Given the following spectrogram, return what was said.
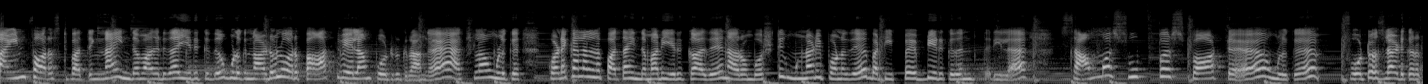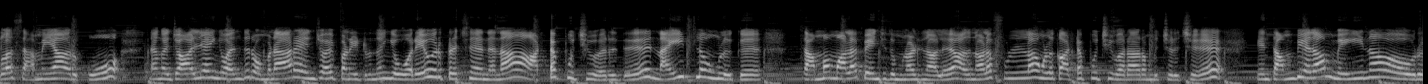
பைன் ஃபாரஸ்ட் பார்த்தீங்கன்னா இந்த மாதிரி தான் இருக்குது. உங்களுக்கு நடுவில் ஒரு பாத்வேலாம் போட்டிருக்கிறாங்க. ஆக்சுவலாக உங்களுக்கு கொடைக்கானலில் பார்த்தா இந்த மாதிரி இருக்காது. நான் ரொம்ப வருஷத்துக்கு முன்னாடி போனது பட் இப்போ எப்படி இருக்குதுன்னு தெரியல. செம்ம சூப்பர் ஸ்பாட்டு உங்களுக்கு ஃபோட்டோஸ்லாம் எடுக்கிறதுக்குலாம் செமையாக இருக்கும். நாங்கள் ஜாலியாக இங்கே வந்து ரொம்ப நேரம் என்ஜாய் பண்ணிகிட்டு இருந்தோம். இங்கே ஒரே ஒரு பிரச்சனை என்னென்னா அட்டைப்பூச்சி வருது. நைட்டில் உங்களுக்கு செம்ம மழை பெஞ்சது முன்னாடி நாள். அதனால ஃபுல்லாக உங்களுக்கு அட்டைப்பூச்சி வர ஆரம்பிச்சிருச்சு. என் தம்பியை தான் மெயினாக ஒரு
